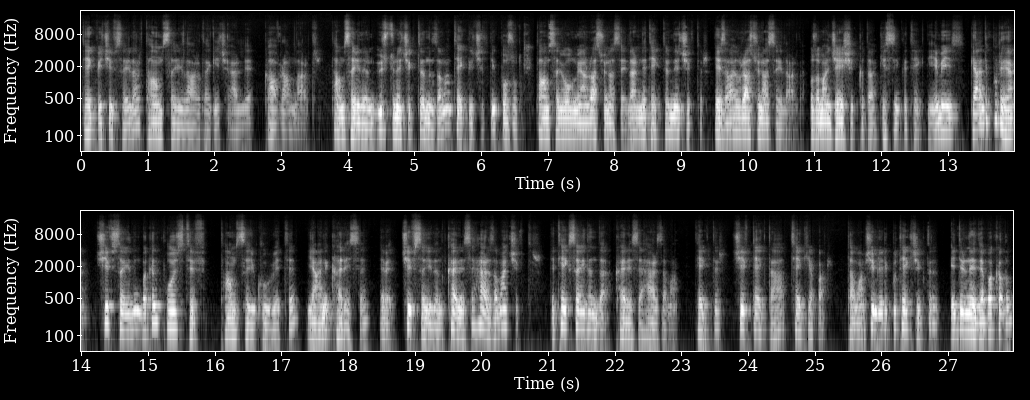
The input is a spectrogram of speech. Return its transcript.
Tek ve çift sayılar tam sayılarda geçerli kavramlardır. Tam sayıların üstüne çıktığınız zaman tekli çiftlik bozulur. Tam sayı olmayan rasyonel sayılar ne tektir ne çifttir. Keza rasyonel sayılarda. O zaman C şıkkı da kesinlikle tek diyemeyiz. Geldik buraya. Çift sayının bakın pozitif tam sayı kuvveti yani karesi. Evet çift sayının karesi her zaman çifttir. E tek sayının da karesi her zaman tektir. Çift tek daha tek yapar. Tamam şimdilik bu tek çıktı. Edirne'de bakalım.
